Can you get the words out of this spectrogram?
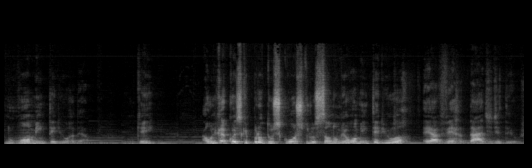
no homem interior dela. Ok? A única coisa que produz construção no meu homem interior é a verdade de Deus.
